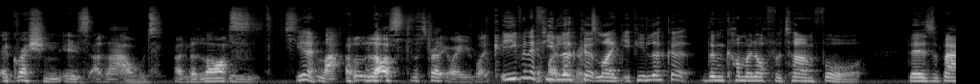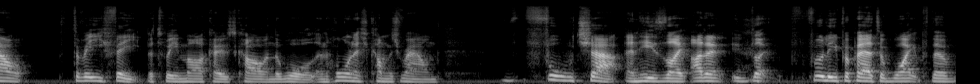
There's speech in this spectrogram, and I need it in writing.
aggression is allowed, and the last mm. Yeah. lap, last straightaway like even if you look 500. at like if you look at them coming off of turn four, there's about three feet between Marco's car and the wall, and Hornish comes round, full chat, and he's like, I don't he's like fully prepared to wipe the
